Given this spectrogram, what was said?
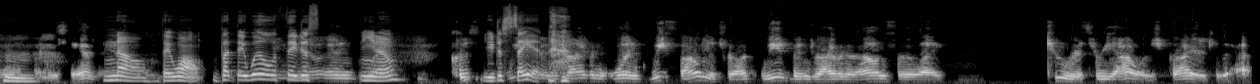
Hmm. understand that. no, they won't. But they will if they You just know, and, you know, Chris, you just say it. driving, when we found the truck, we had been driving around for like two or three hours prior to that.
